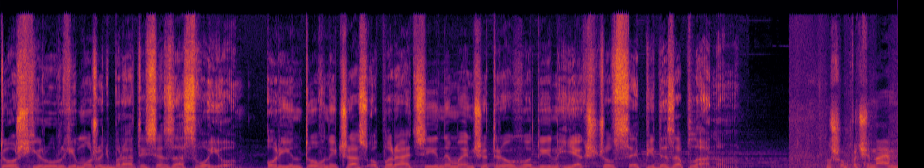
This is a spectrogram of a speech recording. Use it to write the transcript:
тож хірурги можуть братися за свою. Орієнтовний час операції не менше трьох годин, якщо все піде за планом. Ну що, починаємо.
